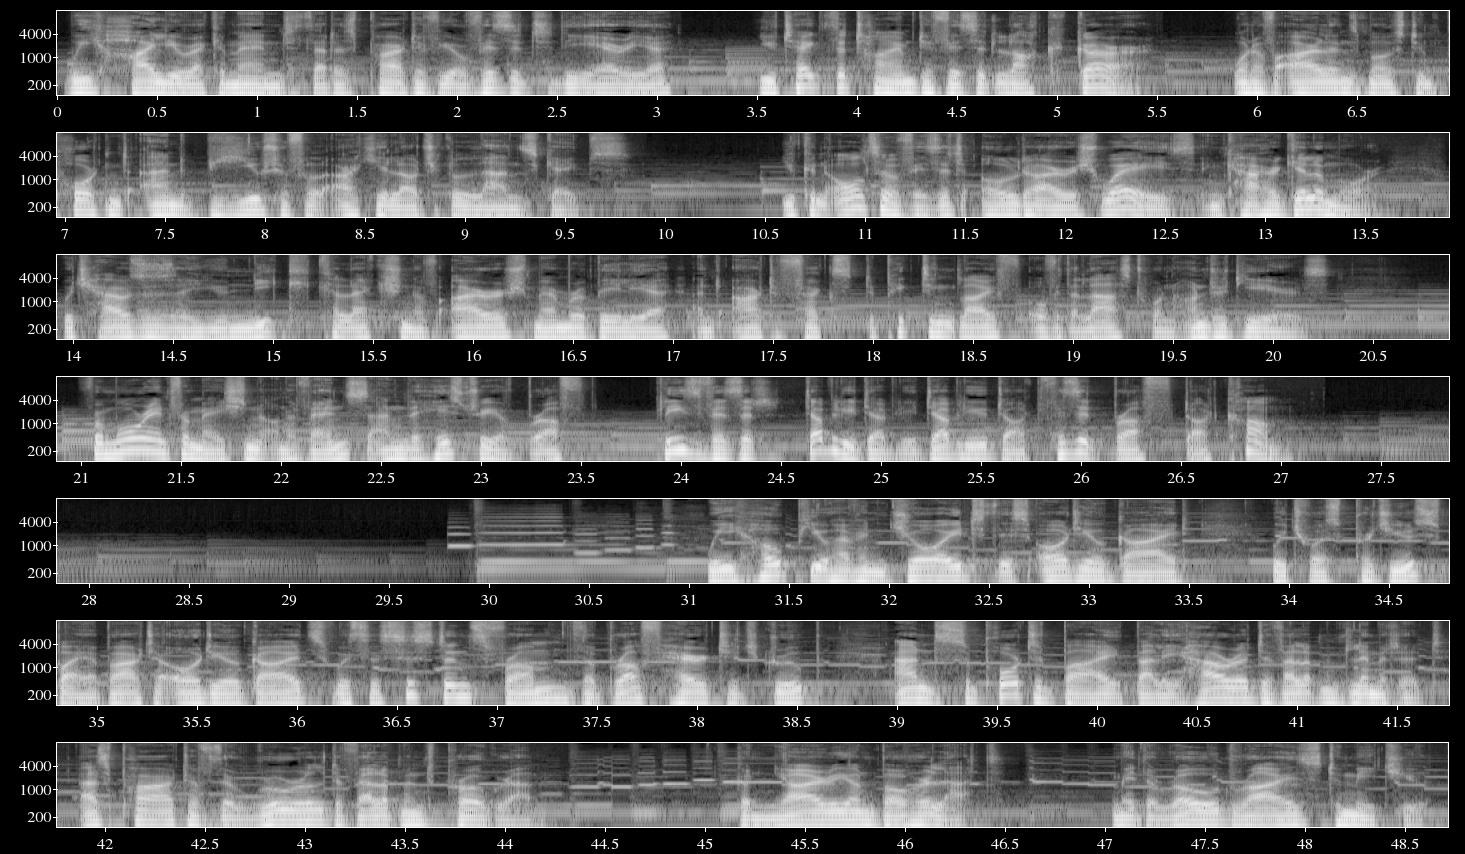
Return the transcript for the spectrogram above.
We highly recommend that as part of your visit to the area, you take the time to visit Lough Gur, one of Ireland's most important and beautiful archaeological landscapes. You can also visit Old Irish Ways in Caherguillamore, which houses a unique collection of Irish memorabilia and artefacts depicting life over the last 100 years for more information on events and the history of Bruff, please visit www.visitbruff.com. We hope you have enjoyed this audio guide, which was produced by Abarta Audio Guides with assistance from the Bruff Heritage Group and supported by Ballyhoura Development Limited as part of the Rural Development Programme. Gunyari on Boherlat. May the road rise to meet you.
